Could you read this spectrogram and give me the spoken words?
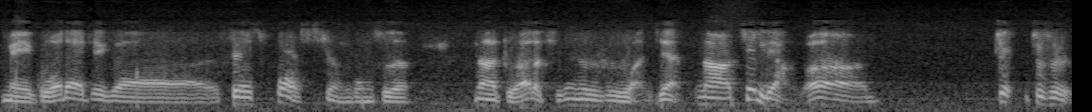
美国的这个 Salesforce 这种公司。那主要的提供就是软件。那这两个，这就是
